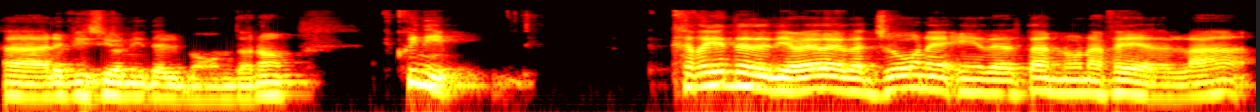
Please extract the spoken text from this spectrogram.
uh, le visioni del mondo. No? Quindi credere di avere ragione e in realtà non averla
